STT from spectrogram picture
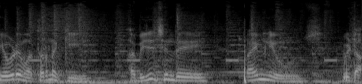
एवढे मात्र नक्की. Abhijit Shinde prime news Vita.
